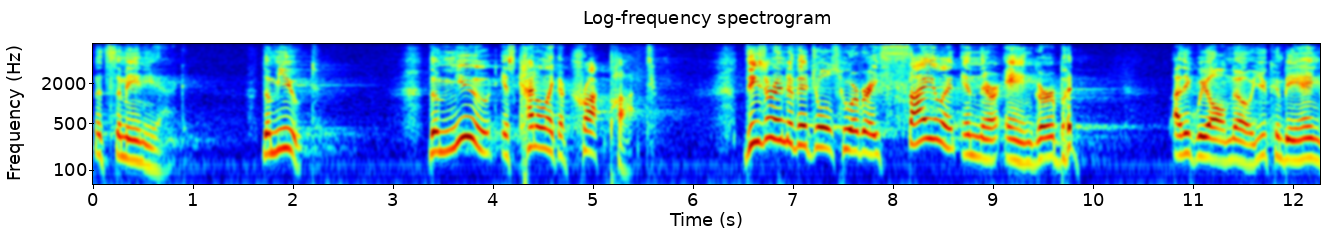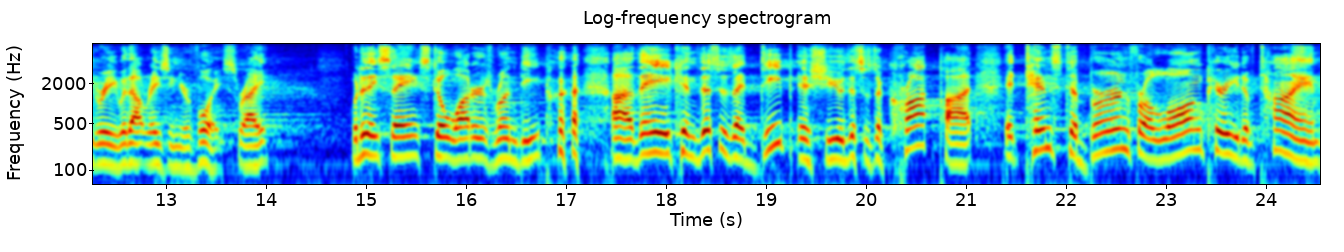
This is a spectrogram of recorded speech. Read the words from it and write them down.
That's the maniac. The mute. The mute is kind of like a crock pot. These are individuals who are very silent in their anger, but I think we all know you can be angry without raising your voice, right? What do they say? Still waters run deep. uh, they can. This is a deep issue. This is a crock pot. It tends to burn for a long period of time.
